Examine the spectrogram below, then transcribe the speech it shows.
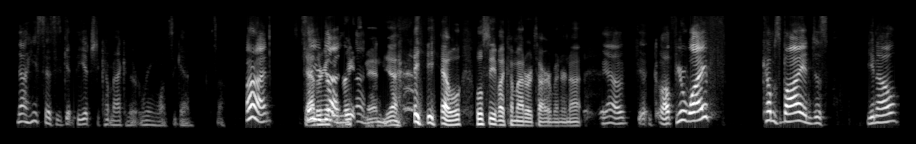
Now he says he's getting the itch to come back in the ring once again. So, all right. Gathering of the greats, man. Yeah. yeah. We'll, we'll see if I come out of retirement or not. Yeah. Well, if your wife comes by and just, you know,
